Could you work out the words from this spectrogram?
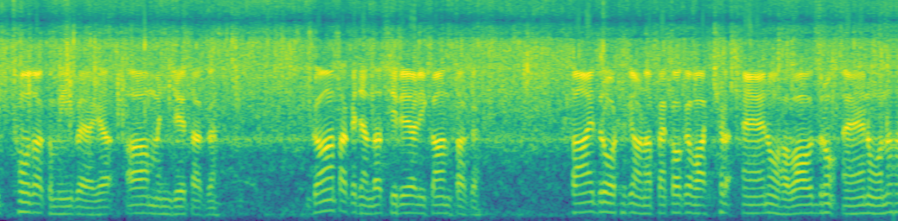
ਇੱਥੋਂ ਤੱਕ ਮੀਂਹ ਪੈ ਗਿਆ ਆ ਮੰਜੇ ਤੱਕ। ਗਾਂ ਤੱਕ ਜਾਂਦਾ ਸਿਰੇ ਵਾਲੀ ਕਾਂ ਤੱਕ। ਤਾਂ ਇਧਰ ਉੱਠ ਕੇ ਆਉਣਾ ਪੈ ਕਿਉਂਕਿ ਵਾਛੜ ਐਨ ਹੋ ਹਵਾ ਉਧਰੋਂ ਐਨ ਹੋ ਨਾ।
